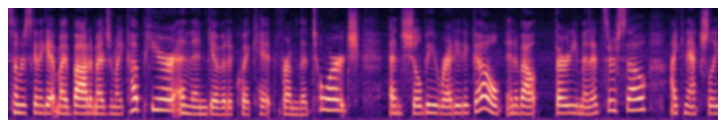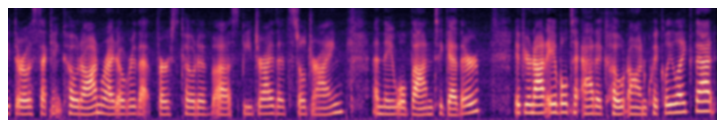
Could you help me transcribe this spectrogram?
So I'm just going to get my bottom edge of my cup here and then give it a quick hit from the torch and she'll be ready to go in about 30 minutes or so. I can actually throw a second coat on right over that first coat of uh, speed dry that's still drying and they will bond together. If you're not able to add a coat on quickly like that,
